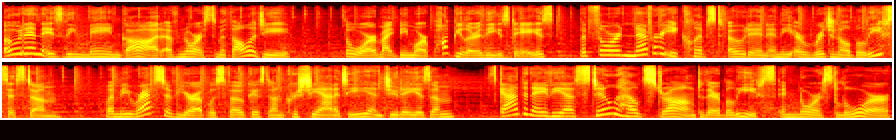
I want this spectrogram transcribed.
Odin is the main god of Norse mythology. Thor might be more popular these days, but Thor never eclipsed Odin in the original belief system. When the rest of Europe was focused on Christianity and Judaism, Scandinavia still held strong to their beliefs in Norse lore.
